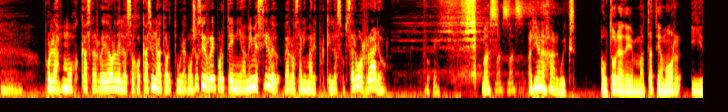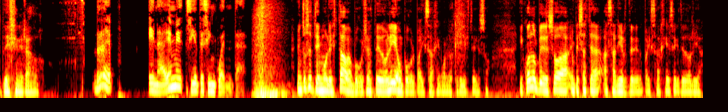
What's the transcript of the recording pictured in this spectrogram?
Mm. por las moscas alrededor de los ojos? Casi una tortura. Como yo soy reporteña, a mí me sirve ver los animales porque los observo raro. Ok. Más. Ariana Harwicks, autora de Matate Amor y Degenerado. Rep en AM750. Entonces te molestaba un poco, ya te dolía un poco el paisaje cuando escribiste eso. ¿Y cuándo empezó a, empezaste a, a salirte del paisaje ese que te dolía?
